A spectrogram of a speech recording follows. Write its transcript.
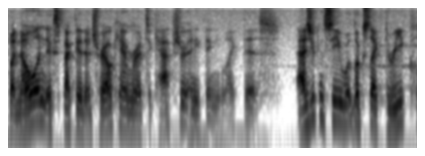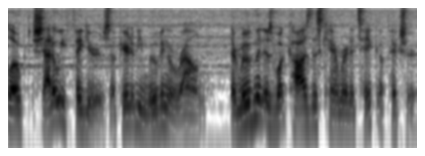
but no one expected a trail camera to capture anything like this. As you can see, what looks like three cloaked, shadowy figures appear to be moving around. Their movement is what caused this camera to take a picture,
